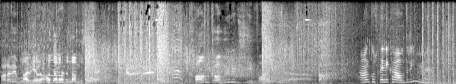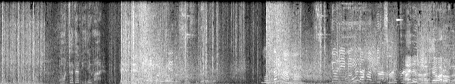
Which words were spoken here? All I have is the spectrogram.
Para ve bul. Cyber ya atamadın lan bu sefer. Kanka böyle bir şey var mı ya? Kanku seni kaldırayım mı? Ortada biri var. Beni mi? Valla kaldırırsan süper olur. Burada mı ama? Görevin daha bitmedi. Aynen AWP var orada.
